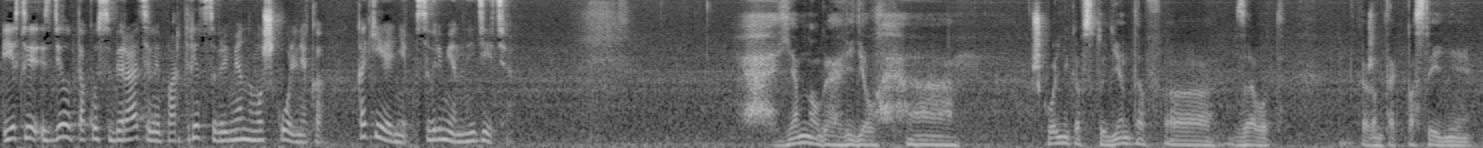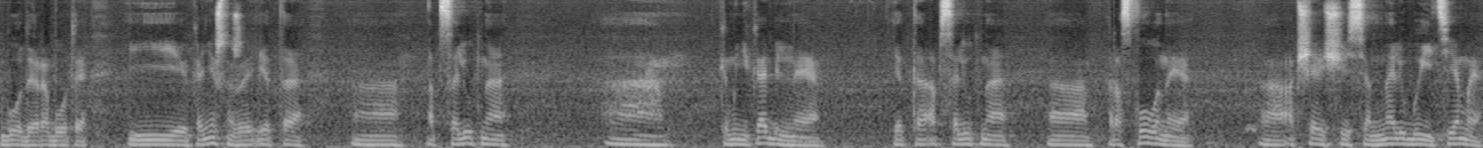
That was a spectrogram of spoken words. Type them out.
если сделать такой собирательный портрет современного школьника, какие они, современные дети? Я много видел э, школьников, студентов э, за вот, скажем так, последние годы работы. И, конечно же, это э, абсолютно коммуникабельные это абсолютно э, раскованные, э, общающиеся на любые темы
